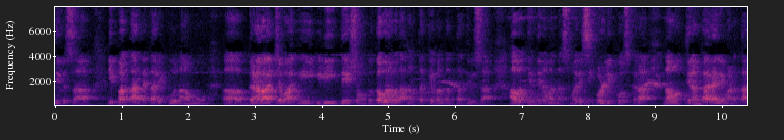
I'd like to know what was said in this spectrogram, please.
ದಿವಸ. ಇಪ್ಪತ್ತಾರನೇ ತಾರೀಕು ನಾವು ಗಣರಾಜ್ಯವಾಗಿ ಇಡೀ ದೇಶ ಒಂದು ಗೌರವದ ಹಂತಕ್ಕೆ ಬಂದಂತ ದಿವಸ. ಅವತ್ತಿನ ದಿನವನ್ನ ಸ್ಮರಿಸಿಕೊಳ್ಳಿಕ್ಕೋಸ್ಕರ ನಾವು ತಿರಂಗ ರ್ಯಾಲಿ ಮಾಡ್ತಾ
